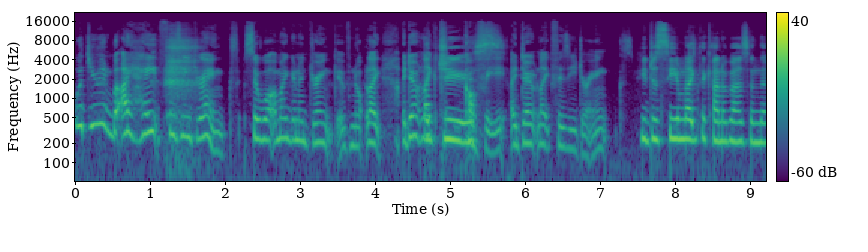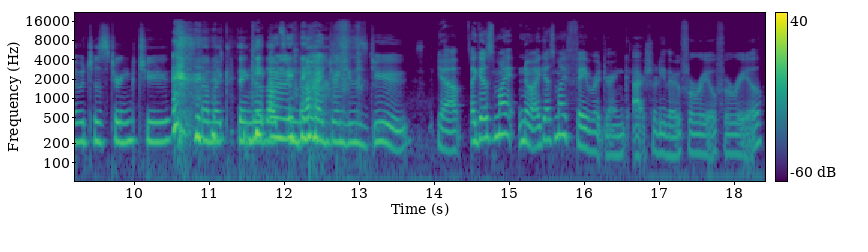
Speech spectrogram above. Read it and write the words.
What do you mean? But I hate fizzy drinks. So what am I gonna drink if not like I don't Like like, juice. coffee. I don't like fizzy drinks. You just seem like the kind of person that would just drink juice and like think the that that's only thing I drink is juice. Yeah, I guess my no, I guess my favorite drink actually though, for real, for real,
